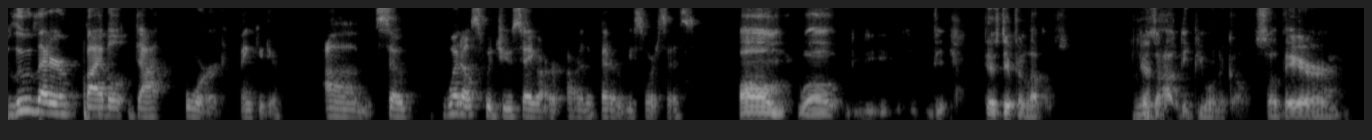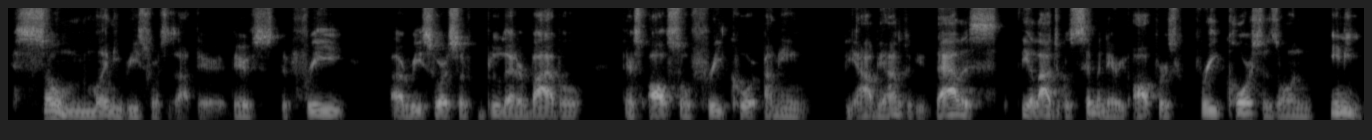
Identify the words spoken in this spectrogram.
blueletterbible.org. Thank you, dear. Um, so what else would you say are, are the better resources? Um, well, there's different levels depends yeah. on how deep you want to go. So there are so many resources out there. There's the free uh, resource of Blue Letter Bible. There's also free course. I mean, be I'll be honest with you, Dallas Theological Seminary offers free courses on any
